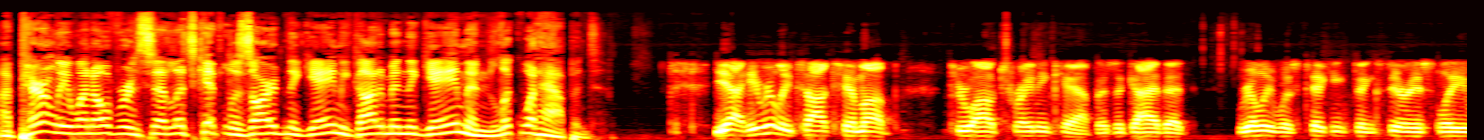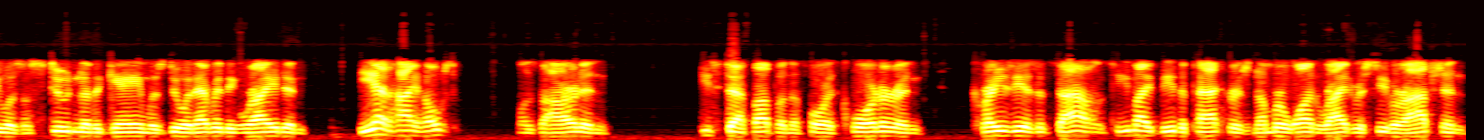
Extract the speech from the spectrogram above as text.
apparently went over and said, let's get Lazard in the game. He got him in the game, and look what happened. Yeah, he really talked him up throughout training camp as a guy that really was taking things seriously, was a student of the game, was doing everything right, and he had high hopes for Lazard, and he stepped up in the fourth quarter. And crazy as it sounds, he might be the Packers' number one wide receiver option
